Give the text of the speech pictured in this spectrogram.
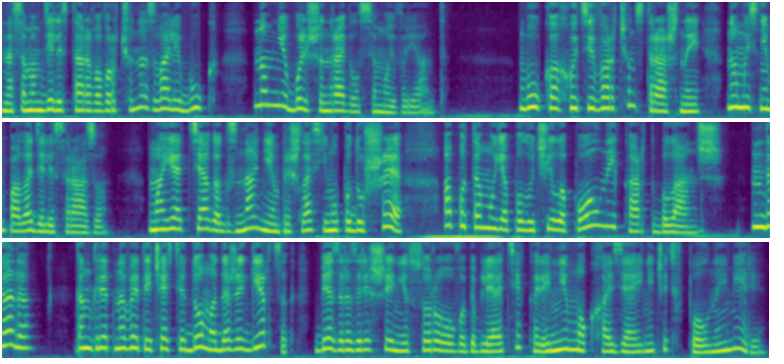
на самом деле старого ворчуна звали Бук, но мне больше нравился мой вариант. Бука хоть и ворчун страшный, но мы с ним поладили сразу. Моя тяга к знаниям пришлась ему по душе, а потому я получила полный карт-бланш. Да-да, конкретно в этой части дома даже герцог без разрешения сурового библиотекаря не мог хозяйничать в полной мере.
